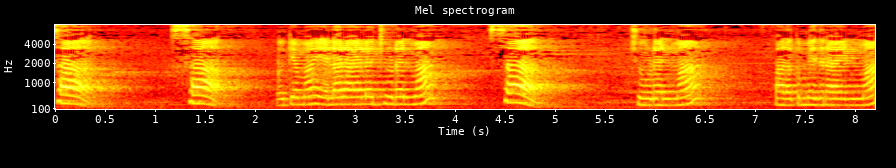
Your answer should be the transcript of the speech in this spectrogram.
స. స. ఓకేమ్మా ఎలా రాయాలో చూడమ్మా స. చూడమ్మా పలక మీద రాయండిమా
